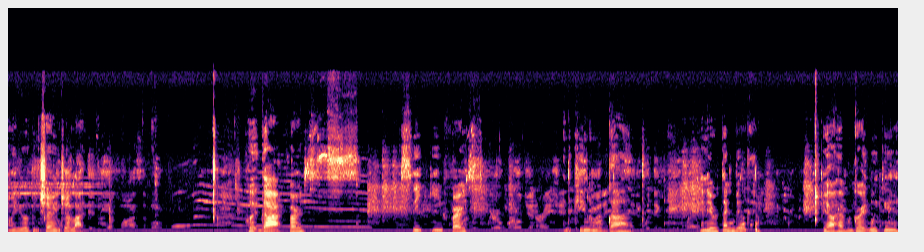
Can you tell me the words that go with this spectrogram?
and you can change your life. Put God first, seek ye first in the kingdom of God and everything will be okay. Y'all have a great weekend.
